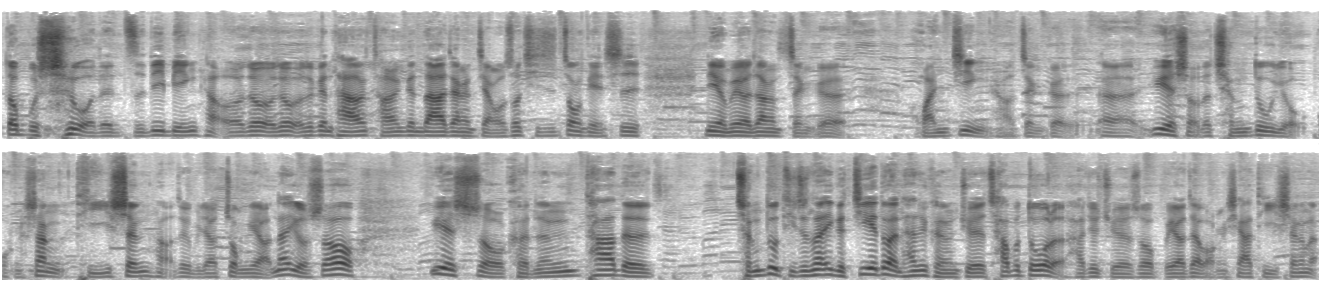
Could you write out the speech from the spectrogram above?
都不是我的子弟兵哈。我就我就我就跟他常常跟大家这样讲，我说其实重点是你有没有让整个。环境哈，整个呃乐手的程度有往上提升哈，这个比较重要。那有时候乐手可能他的程度提升到一个阶段，他就可能觉得差不多了，他就觉得说不要再往下提升了。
